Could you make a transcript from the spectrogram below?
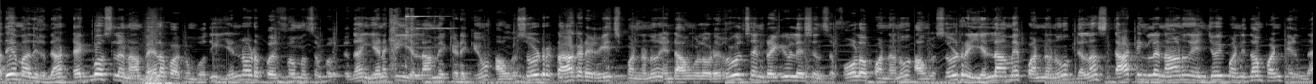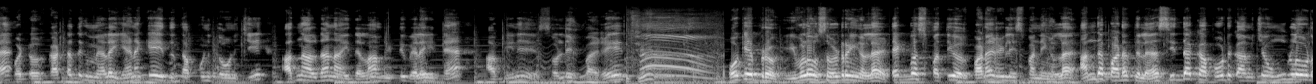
அதே மாதிரி தான் டெக் பாஸ்ல நான் வேலை பார்க்கும்போது என்னோட பெர்ஃபார்மன்ஸை பொறுத்து தான் எனக்கு எல்லாமே கிடைக்கும். அவங்க சொல்ற டார்கெட்டை ரீச் பண்ணணும் அண்ட் அவங்களோட ரூல்ஸ் அண்ட் ரெகுலேஷன்ஸை ஃபாலோ பண்ணணும். அவங்க சொல்ற எல்லாமே பண்ணணும். இதெல்லாம் ஸ்டார்டிங்ல நானும் என்ஜாய் பண்ணி தான் பண்ணிட்டு இருந்தேன். பட் ஒரு கட்டத்துக்கு மேல எனக்கே இது தப்புன்னு தோணுச்சு. அதனால தான் நான் இதெல்லாம் விட்டு விலகிட்டேன் அப்படின்னு சொல்லியிருப்பாரு. ஓகே ப்ரோ இவ்வளவு சொல்றீங்கல்ல டெக் பஸ் பத்தி ஒரு படம் ரிலீஸ் பண்ணீங்கல்ல அந்த படத்துல சித்தக்கா போட்டு காமிச்ச உங்களோட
